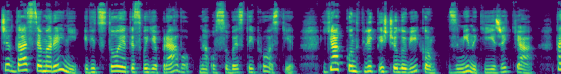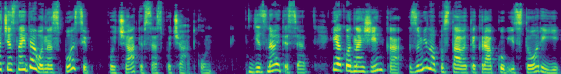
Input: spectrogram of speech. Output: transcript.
Чи вдасться Марині відстояти своє право на особистий простір? Як конфлікт із чоловіком змінить її життя? Та чи знайде вона спосіб почати все спочатку? Дізнайтеся, як одна жінка зуміла поставити крапку в історії,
